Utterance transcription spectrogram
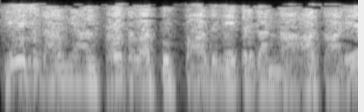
ක්ලේශ ධර්මයන් තවතවත් උත්පාදනය කර ගන්නා ආකාරය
